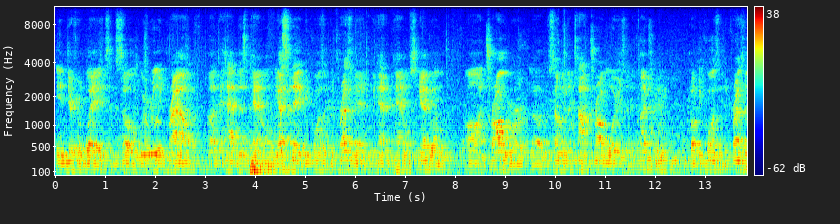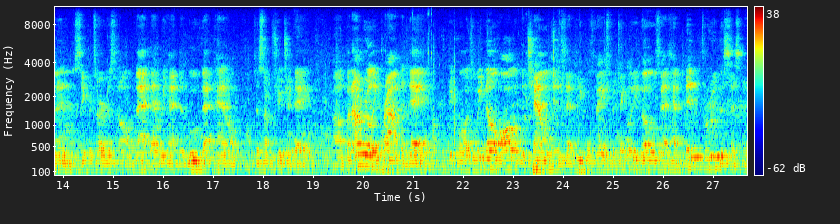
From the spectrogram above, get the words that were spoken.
in different ways. And so we're really proud uh, to have this panel. Yesterday, because of the president, we had a panel scheduled on trial work uh, with some of the top trial lawyers in the country. But because of the president and the Secret Service and all of that, that we had to move that panel to some future day. Uh, but I'm really proud today because we know all of the challenges that people face, particularly those that have been through the system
